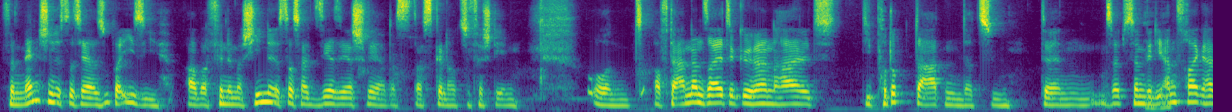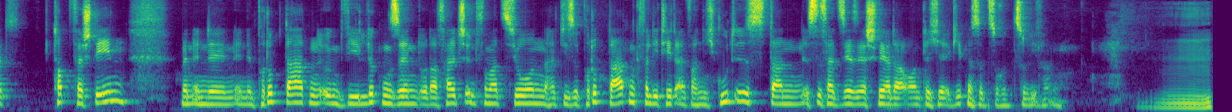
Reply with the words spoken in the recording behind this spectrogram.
für einen Menschen ist das ja super easy, aber für eine Maschine ist das halt sehr, sehr schwer, das, das genau zu verstehen. Und auf der anderen Seite gehören halt die Produktdaten dazu. Denn selbst wenn wir die Anfrage halt top verstehen, wenn in den, in den Produktdaten irgendwie Lücken sind oder falsche Informationen, halt diese Produktdatenqualität einfach nicht gut ist, dann ist es halt sehr, sehr schwer, da ordentliche Ergebnisse zurückzuliefern. Hm.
